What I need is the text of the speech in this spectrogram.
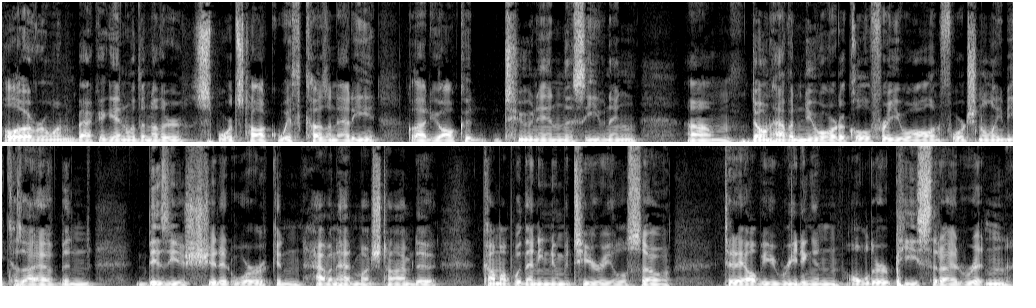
Hello, everyone. Back again with another sports talk with Cousin Eddie. Glad you all could tune in this evening. Um, don't have a new article for you all, unfortunately, because I have been busy as shit at work and haven't had much time to come up with any new material. So today I'll be reading an older piece that I had written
